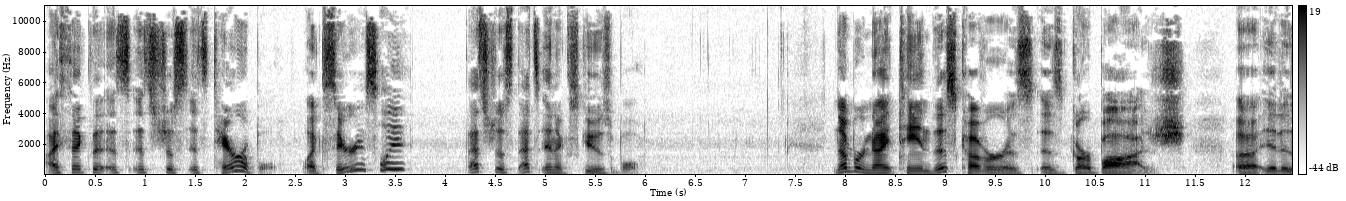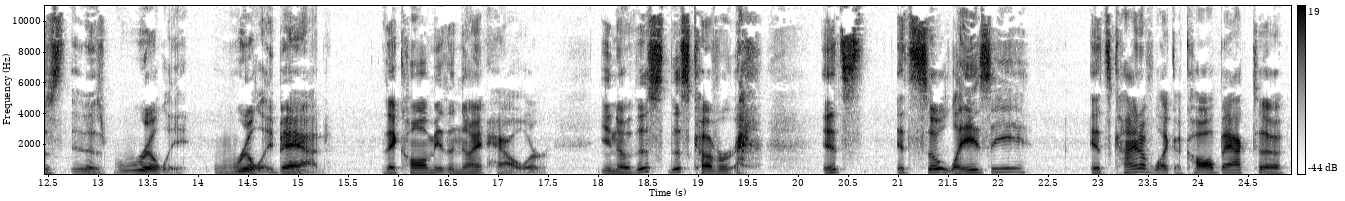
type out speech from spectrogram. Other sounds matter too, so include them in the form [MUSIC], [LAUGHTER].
I think that it's it's just it's terrible. Like seriously? That's just that's inexcusable. Number 19, this cover is is garbage. Uh, it is it is really really bad. They call me the night howler. You know, this this cover [LAUGHS] it's it's so lazy. It's kind of like a callback to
